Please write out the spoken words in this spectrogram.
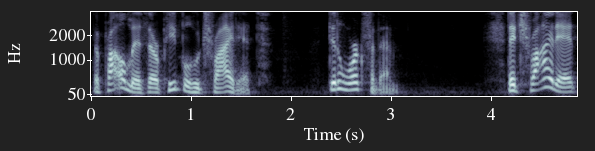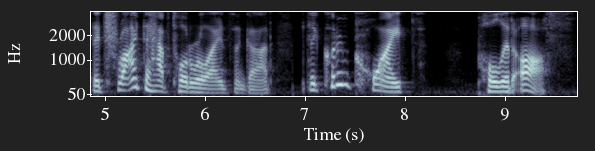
The problem is there are people who tried it. it didn't work for them. They tried it. They tried to have total reliance on God, but they couldn't quite pull it off.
